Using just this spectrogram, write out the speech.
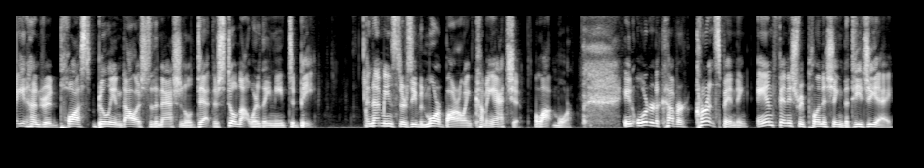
800 plus billion dollars to the national debt, they're still not where they need to be. And that means there's even more borrowing coming at you a lot more. In order to cover current spending and finish replenishing the TGA,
